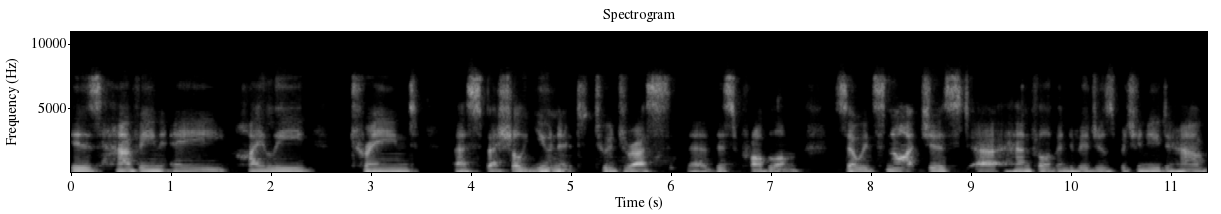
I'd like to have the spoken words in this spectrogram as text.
is having a highly trained uh, special unit to address uh, this problem. So it's not just a handful of individuals, but you need to have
